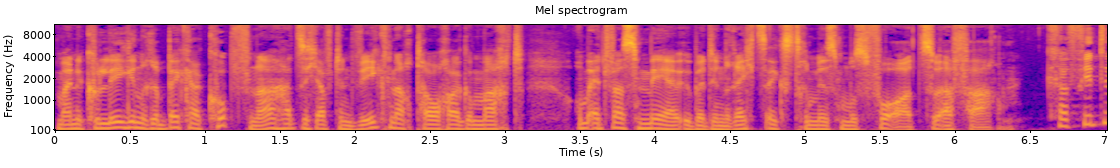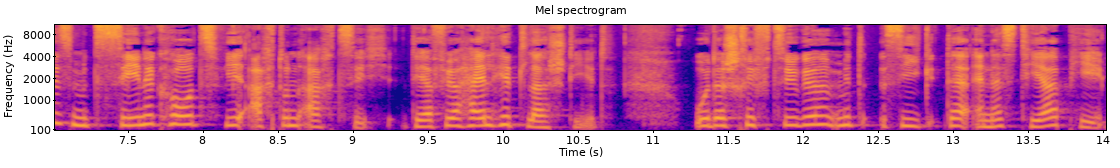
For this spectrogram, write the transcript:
Meine Kollegin Rebecca Kupfner hat sich auf den Weg nach Taucher gemacht, um etwas mehr über den Rechtsextremismus vor Ort zu erfahren. Graffitis mit Szenecodes wie 88, der für Heil Hitler steht, oder Schriftzüge mit Sieg der NSDAP.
